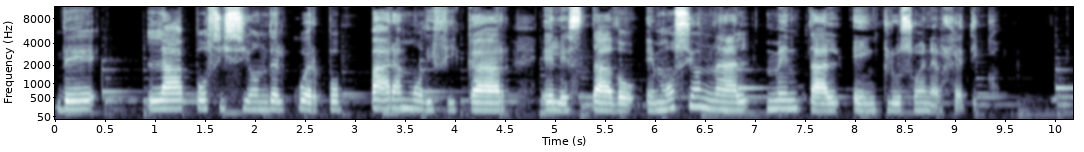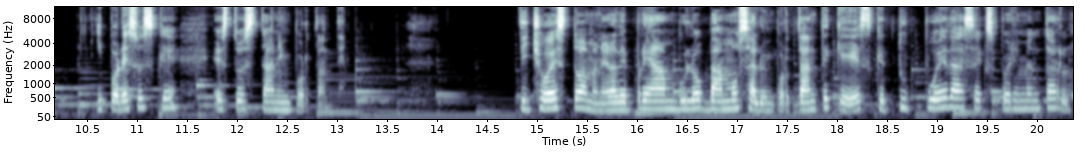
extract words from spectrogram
de la posición del cuerpo para modificar el estado emocional, mental e incluso energético. Y por eso es que esto es tan importante. Dicho esto, a manera de preámbulo, vamos a lo importante que es que tú puedas experimentarlo.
